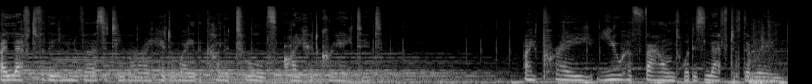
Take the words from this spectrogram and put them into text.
I left for the university where I hid away the coloured tools I had created. I pray you have found what is left of the ring.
